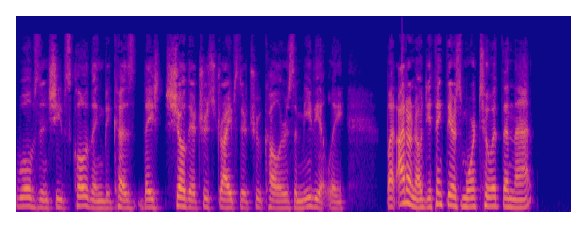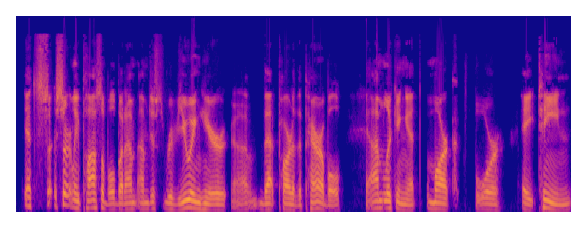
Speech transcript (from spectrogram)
wolves in sheep's clothing because they show their true stripes, their true colors immediately. But I don't know. Do you think there's more to it than that? It's certainly possible, but I'm I'm just reviewing here uh, that part of the parable. I'm looking at Mark 4:18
